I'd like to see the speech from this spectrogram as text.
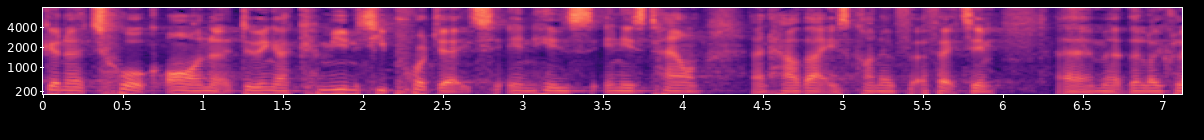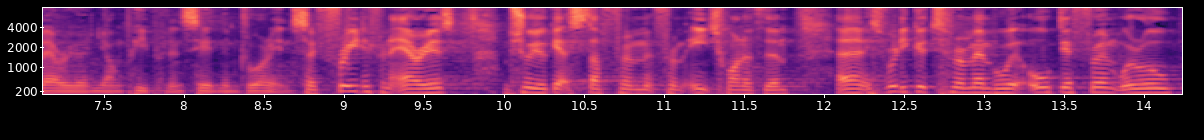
going to talk on doing a community project in his in his town and how that is kind of affecting um, the local area and young people and seeing them draw in. So three different areas. I'm sure you'll get stuff from from each one of them. Uh, it's really good to remember we're all different. We're all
